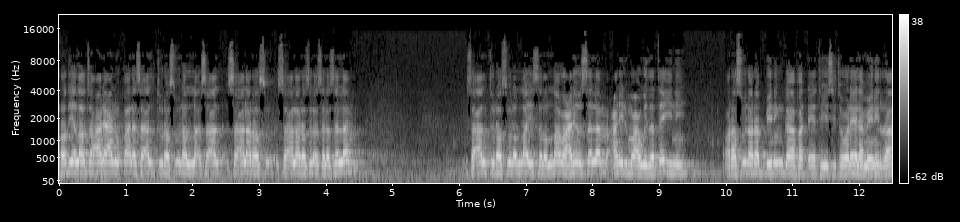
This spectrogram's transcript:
رضي الله تعالى عنه قال سألت رسول الله سأل, سأل رسول سأل رسول الله صلى الله عليه وسلم سألت رسول الله صلى الله عليه وسلم عن المعوذتين. رسول ربي ننقى فتيتي ستولي لمن الرا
